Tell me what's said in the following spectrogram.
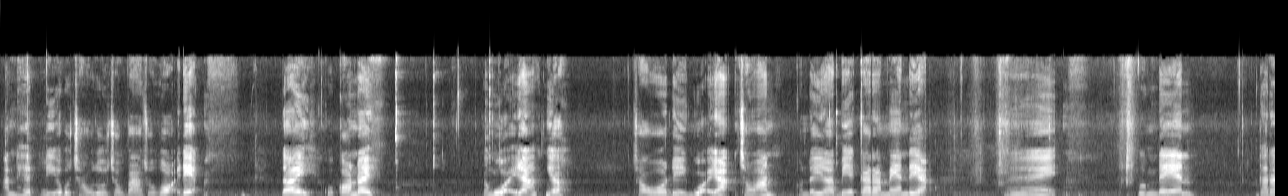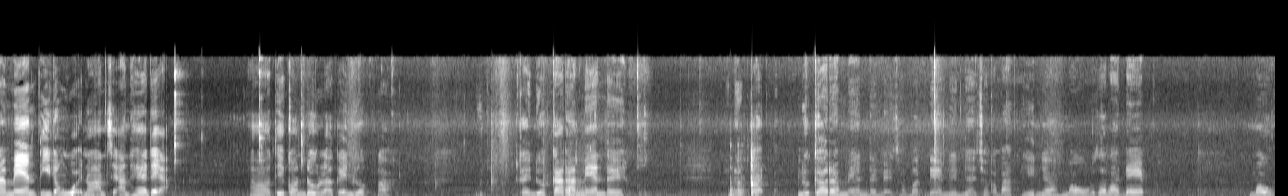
ăn hết đĩa của cháu rồi cháu vào cháu gọi đấy ạ đây của con đây. Nguội đã nhỉ cháu để nguội á cháu ăn. Còn đây là bé caramel đây ạ. Đấy vừng đen. Caramel tí nó nguội nó ăn sẽ ăn hết đấy ạ. Đó, thì còn đâu là cái nước à, cái nước caramel đây. Nước nước caramel đây mẹ cháu bật đèn lên để cho các bác nhìn nhá. Màu rất là đẹp. Màu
